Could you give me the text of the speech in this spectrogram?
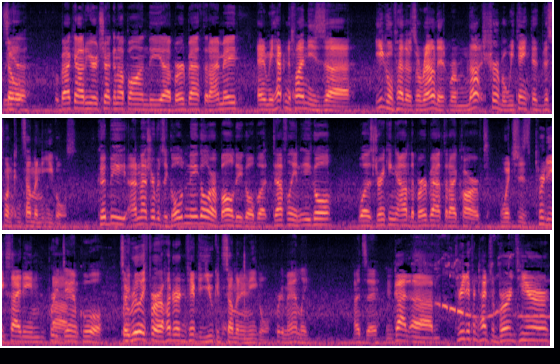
We, So- uh, we're back out here checking up on the uh, bird bath that I made. and we happen to find these uh, eagle feathers around it. We're not sure, but we think that this one can summon eagles. Could be, I'm not sure if it's a golden eagle or a bald eagle, but definitely an eagle was drinking out of the bird bath that I carved. Which is pretty exciting. Pretty Um, damn cool. So Pretty, really, for 150, you can summon an eagle. pretty manly, I'd say. We've got um, three different types of birds here,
